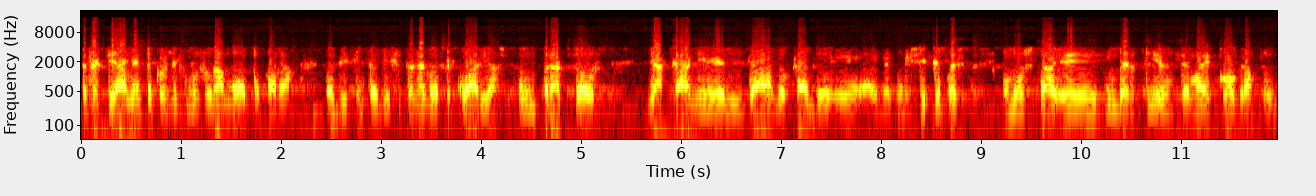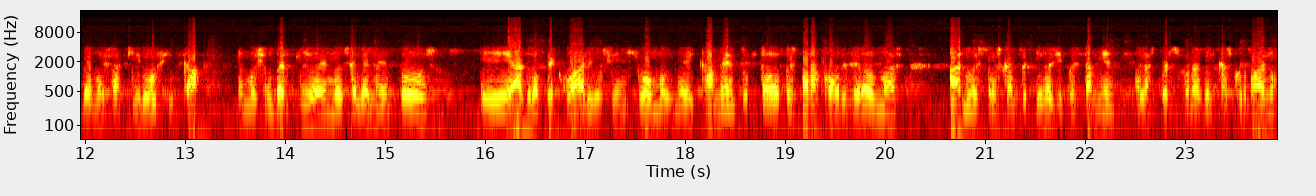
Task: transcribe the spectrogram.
Efectivamente, conseguimos una moto para las distintas visitas agropecuarias, un tractor, y acá a nivel ya local de, eh, en el municipio pues hemos eh, invertido en tema de ecógrafos, de mesa quirúrgica, hemos invertido en los elementos eh, agropecuarios, insumos, medicamentos, todo pues para favorecer aún más a nuestros campesinos y pues también a las personas del casco urbano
